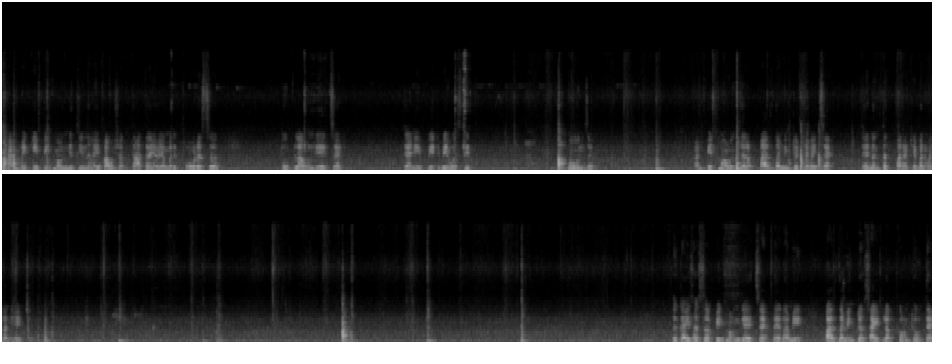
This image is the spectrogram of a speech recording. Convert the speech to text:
छानपैकी पीठ मळून घेतलेलं आहे. पाहू शकता आता यामध्ये थोडंसं तूप लावून घ्यायचं आहे त्याने पीठ व्यवस्थित होऊन जाईल. आणि पीठ मळून जरा पाच दहा मिनटं ठेवायचं आहे. त्यानंतर पराठे बनवायला घ्यायचे. तर काहीच असं पीठ म्हणून घ्यायचं आहे. त्याला मी पाच दहा मिनटं साईडला करून ठेवते.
